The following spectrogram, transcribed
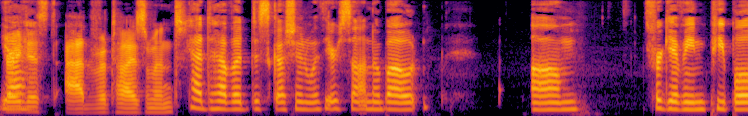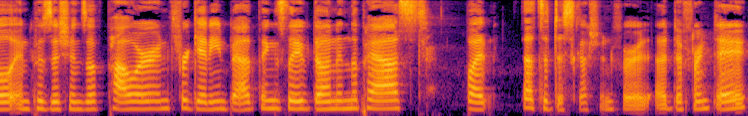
yeah, Greatest advertisement. had to have a discussion with your son about um forgiving people in positions of power and forgetting bad things they've done in the past. But that's a discussion for a, a different day.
